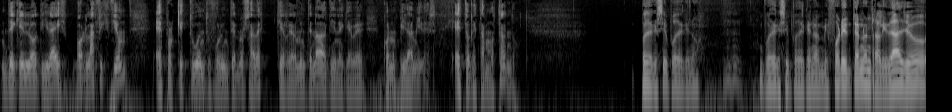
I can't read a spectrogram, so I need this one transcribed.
de que lo tiráis por la ficción, es porque tú en tu foro interno sabes que realmente nada tiene que ver con pirámides. Esto que estás mostrando. Puede que sí, puede que no. Puede que sí, puede que no. En mi foro interno, en realidad, yo.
